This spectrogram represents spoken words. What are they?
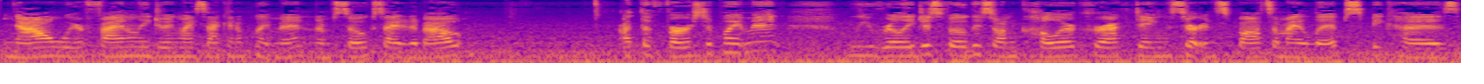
now we're finally doing my second appointment and I'm so excited about. At the first appointment, we really just focused on color correcting certain spots on my lips because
